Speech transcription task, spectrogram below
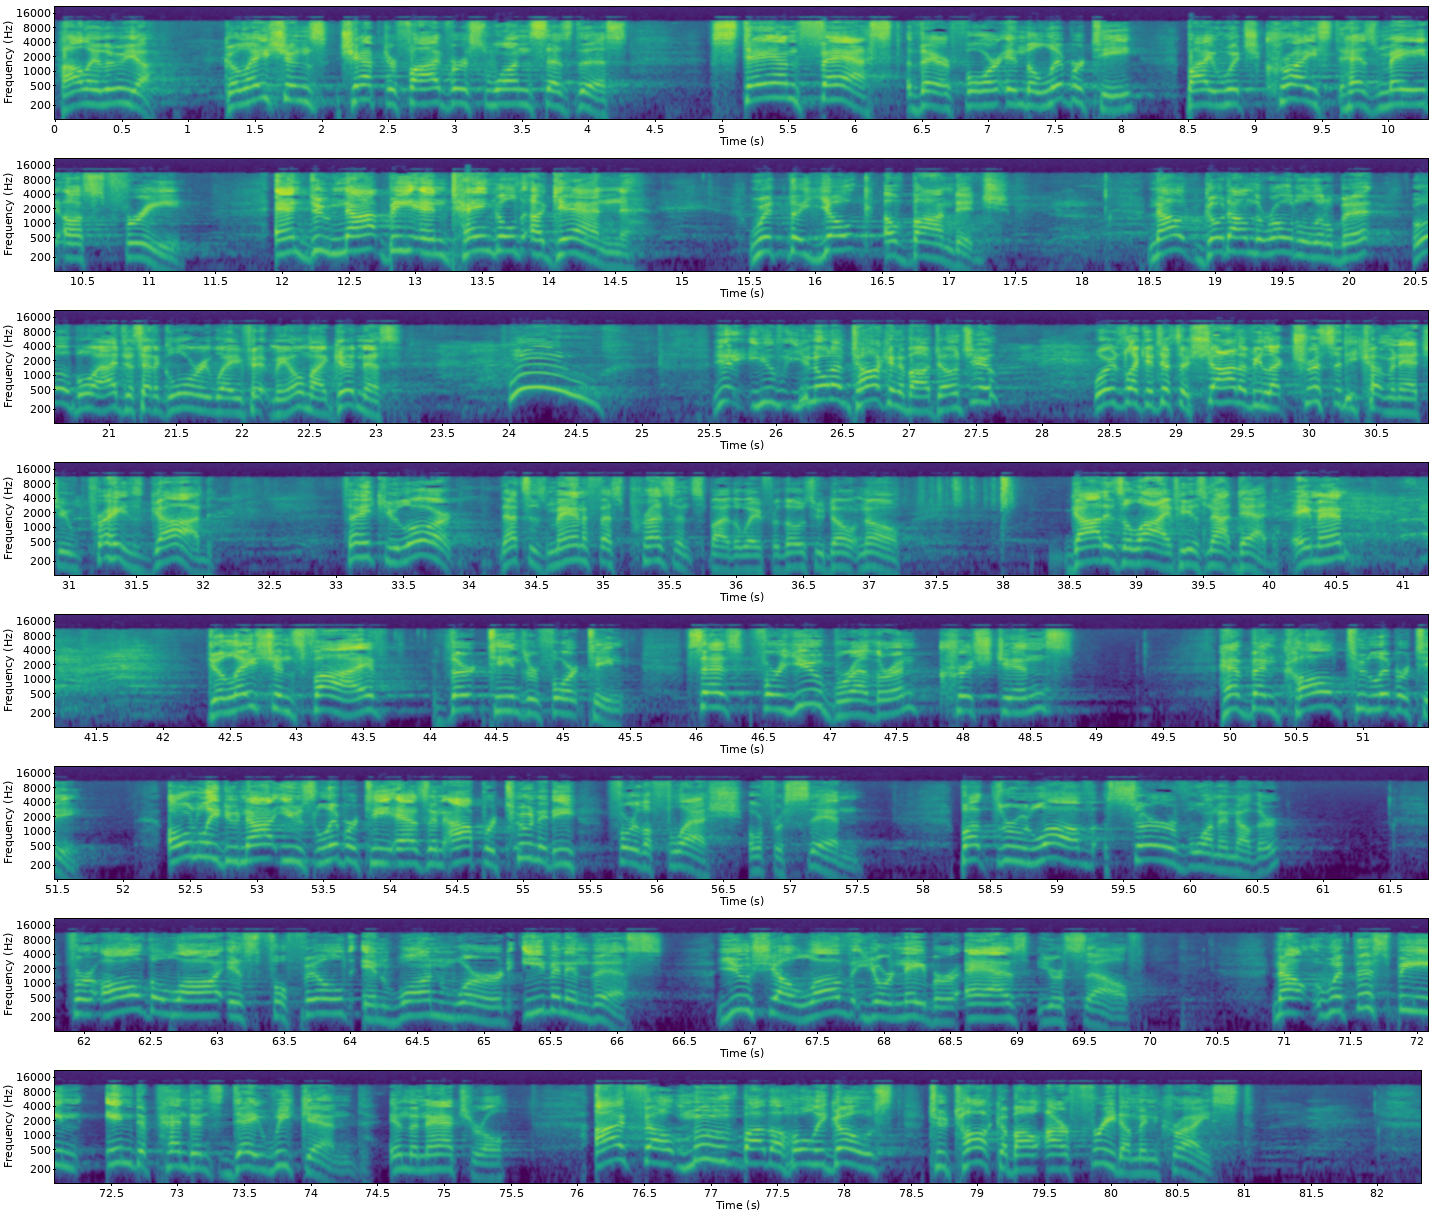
Hallelujah. Galatians chapter 5 verse 1 says this, Stand fast, therefore, in the liberty by which Christ has made us free. And do not be entangled again with the yoke of bondage. Now go down the road a little bit. Oh boy, I just had a glory wave hit me. Oh my goodness. Woo! You, you, you know what I'm talking about, don't you? Where it's like it's just a shot of electricity coming at you. Praise God. Thank you, Lord. That's his manifest presence, by the way, for those who don't know. God is alive. He is not dead. Amen. Galatians 5, 13 through 14 says, For you, brethren, Christians, have been called to liberty. Only do not use liberty as an opportunity for the flesh or for sin, but through love serve one another. For all the law is fulfilled in one word, even in this you shall love your neighbor as yourself. Now, with this being Independence Day weekend in the natural, I felt moved by the Holy Ghost to talk about our freedom in Christ.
